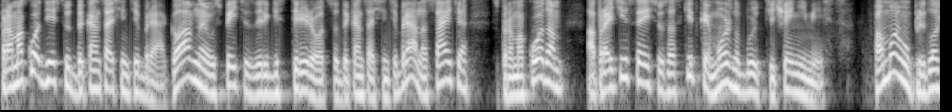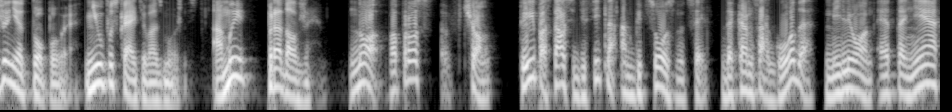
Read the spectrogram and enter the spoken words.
Промокод действует до конца сентября. Главное, успейте зарегистрироваться до конца сентября на сайте с промокодом, а пройти сессию со скидкой можно будет в течение месяца. По-моему, предложение топовое. Не упускайте возможность. А мы продолжаем. Но вопрос в чем? ты поставил себе действительно амбициозную цель. До конца года миллион. Это не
